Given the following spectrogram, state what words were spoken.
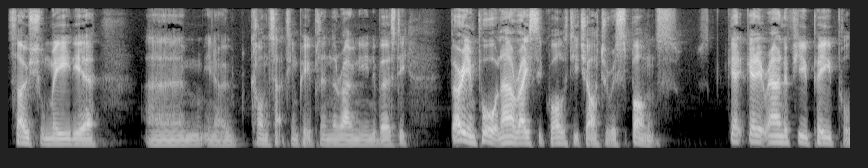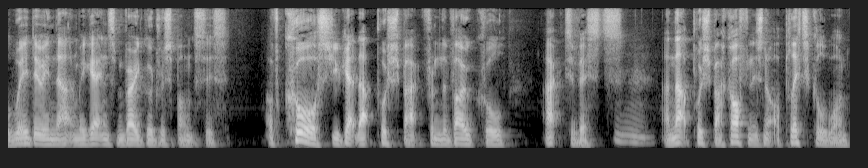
Social media, um, you know, contacting people in their own university. Very important. Our race equality charter response. Get get it round a few people. We're doing that, and we're getting some very good responses. Of course, you get that pushback from the vocal activists, hmm. and that pushback often is not a political one.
